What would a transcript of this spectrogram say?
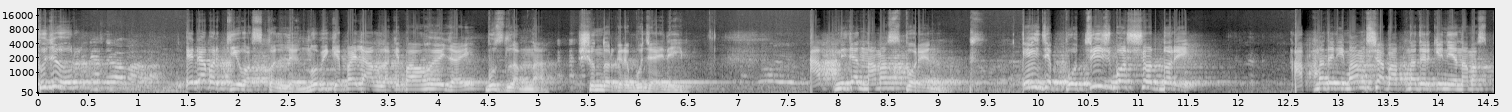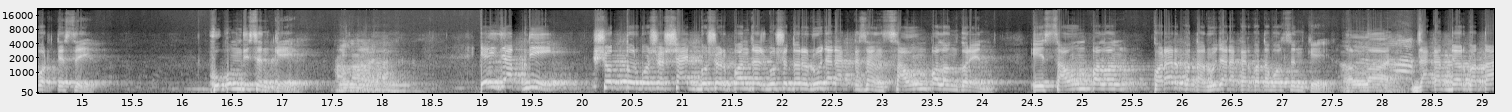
হুজুর, এটা আবার কি ওয়াজ করলেন? নবীকে পাইলে আল্লাহকে পাওয়া হয়ে যায়? বুঝলাম না। সুন্দর করে বুঝাই দিই। আপনি যে নামাজ পড়েন, এই যে পঁচিশ বছর ধরে আপনাদের ইমাম সাহেব আপনাদেরকে নিয়ে নামাজ পড়তেছে। হুকুম দিছেন কে? এই যে আপনি সত্তর বছর ষাট বছর পঞ্চাশ বছর ধরে রোজা রাখতেছেন সাউম পালন করেন। এই সাউম পালন করার কথা রোজা রাখার কথা বলছেন কে? আল্লাহ। জাকাত দেওয়ার কথা?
